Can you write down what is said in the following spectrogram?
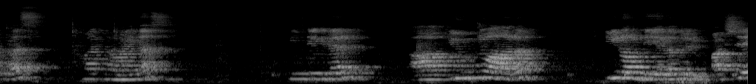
plus minus integral Q to R E dot D L എന്ന് വരും. പക്ഷേ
